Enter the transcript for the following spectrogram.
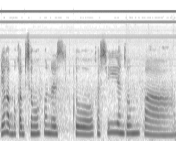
dia nggak bakal bisa move on dari situ. Kasihan sumpah.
